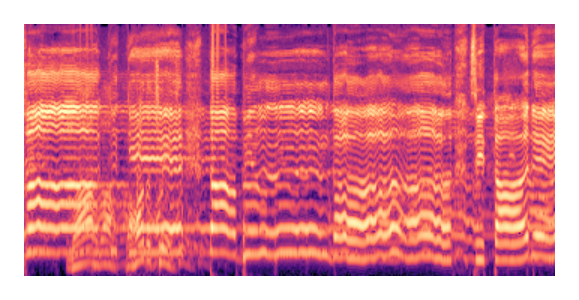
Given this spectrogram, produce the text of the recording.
خاک۔ کے تابندہ ستارے۔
